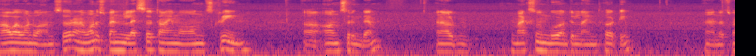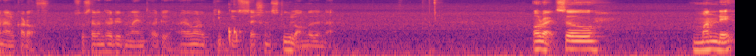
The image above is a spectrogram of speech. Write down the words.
how i want to answer and i want to spend lesser time on screen uh, answering them. And i'll maximum go until 9.30 and that's when i'll cut off. So 7.30 to 9.30 i don't want to keep these sessions too longer than that all right so monday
